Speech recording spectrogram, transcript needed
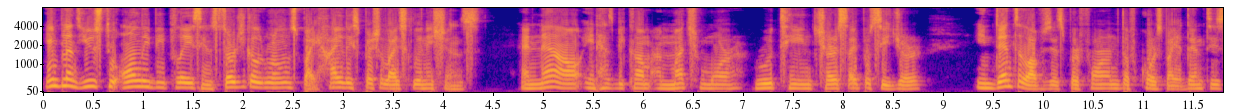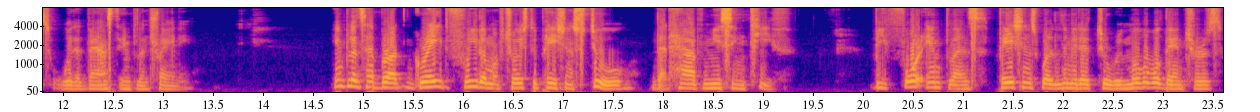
Implants used to only be placed in surgical rooms by highly specialized clinicians, and now it has become a much more routine chairside procedure in dental offices performed, of course, by a dentist with advanced implant training. Implants have brought great freedom of choice to patients too that have missing teeth. Before implants, patients were limited to removable dentures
